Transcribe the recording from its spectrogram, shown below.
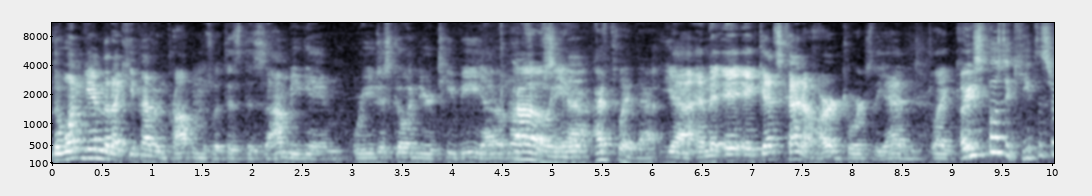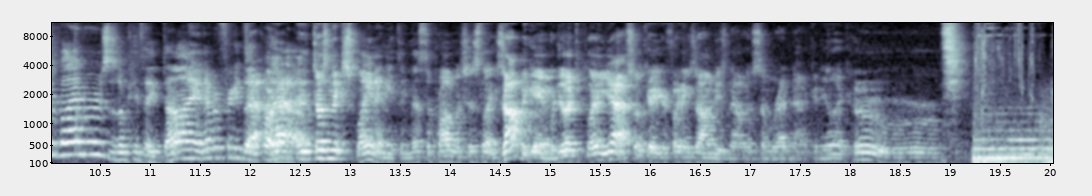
The one game that I keep having problems with is the zombie game, where you just go into your TV. I don't know if Oh you've seen yeah, it. I've played that. Yeah, and it, it gets kind of hard towards the end. Like, Are you supposed to keep the survivors? Is it okay if they die? I never figured that that- part out. it doesn't explain anything. That's the problem. It's just like zombie game. Would you like to play? Yes. Okay, you're fighting zombies now as some redneck, and you're like, oh.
